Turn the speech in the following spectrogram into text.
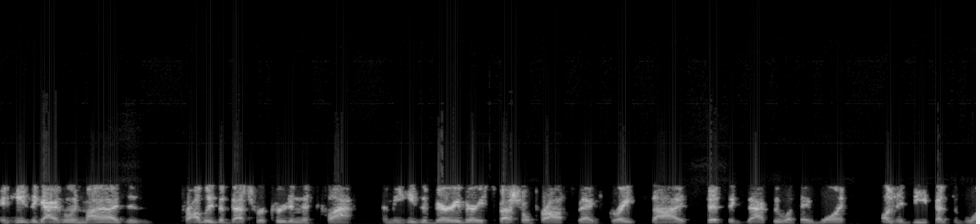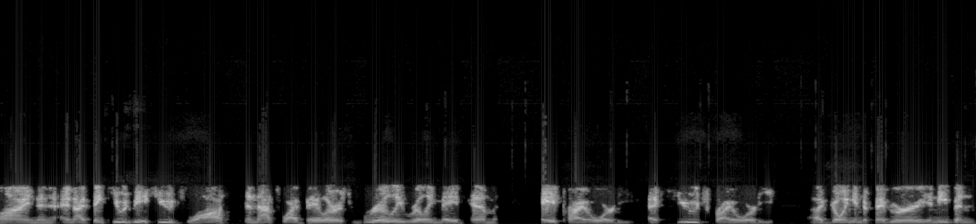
and he's a guy who, in my eyes, is probably the best recruit in this class. I mean, he's a very, very special prospect, great size, fits exactly what they want on the defensive line. And, and I think he would be a huge loss. And that's why Baylor has really, really made him a priority, a huge priority uh, going into February. And even,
